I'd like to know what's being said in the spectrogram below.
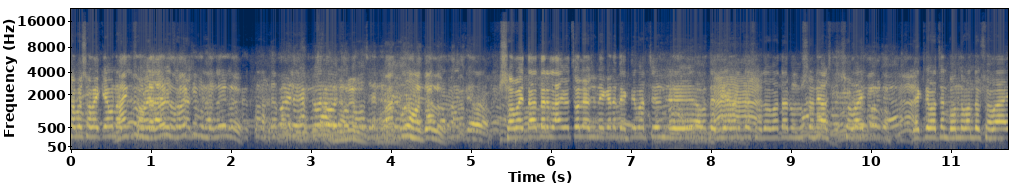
সবাই সবাই কেমন সবাই তাড়াতাড়ি লাইভে চলে আসুন। এখানে দেখতে পাচ্ছেন যে আমাদের বিয়ে বাড়িতে অনুষ্ঠানে আসছে সবাই। দেখতে পাচ্ছেন বন্ধু বান্ধব সবাই।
